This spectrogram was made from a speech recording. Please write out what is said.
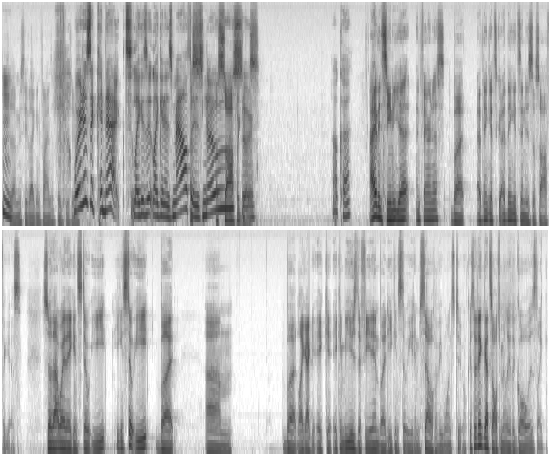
So let me see if I can find some pictures. Here. Hmm. Where does it connect? Like, is it like in his mouth, in his nose? Esophagus. Or? Okay. I haven't seen it yet, in fairness, but I think it's I think it's in his esophagus. So that way they can still eat. He can still eat, but um, but like I, it can it can be used to feed him, but he can still eat himself if he wants to. Because I think that's ultimately the goal is like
